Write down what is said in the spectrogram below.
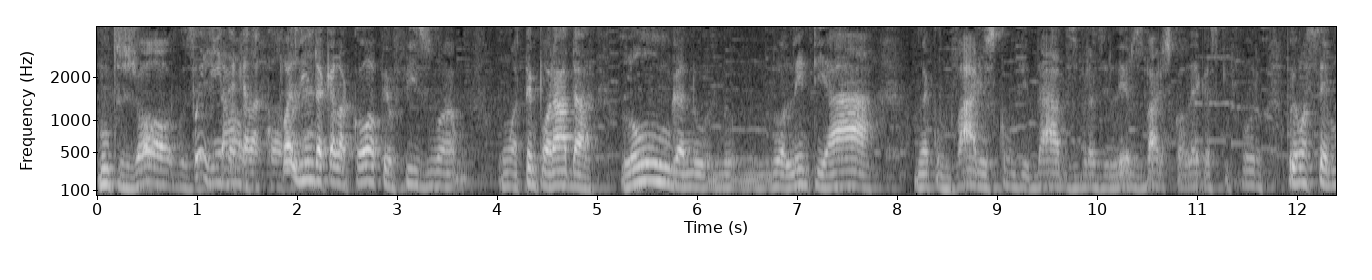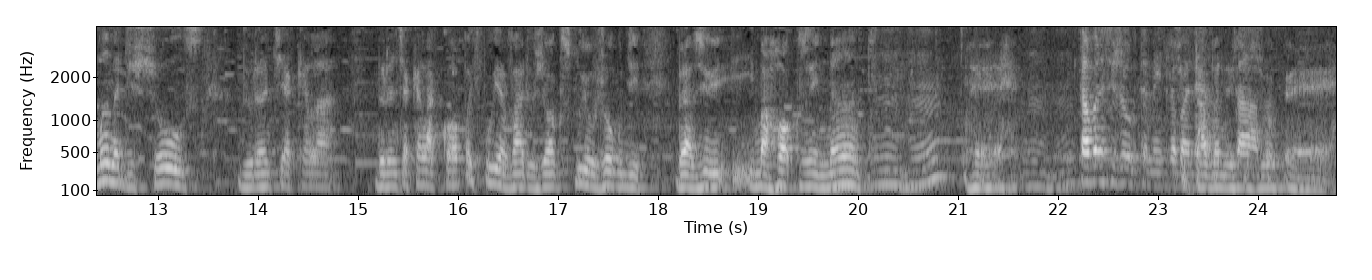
muitos jogos. Foi linda tal. aquela Copa, Foi né? linda aquela Copa. Eu fiz uma, uma temporada longa no, no, no Olympiá, não é, com vários convidados brasileiros, vários colegas que foram. Foi uma semana de shows durante aquela, durante aquela Copa e fui a vários jogos. Fui ao jogo de Brasil e Marrocos em Nantes. É, Tava nesse jogo também trabalhando. estava nesse Tava. jogo. É,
